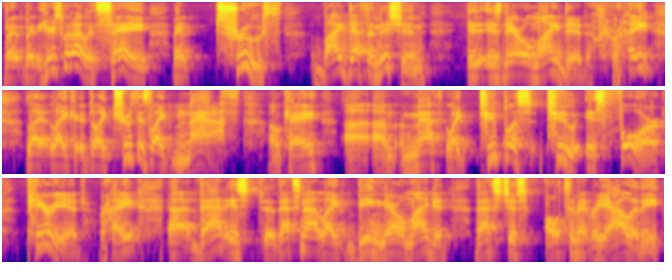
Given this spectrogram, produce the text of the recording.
but but here's what I would say: I mean, truth by definition is, is narrow-minded, right? Like like like truth is like math. Okay, uh, um, math like two plus two is four. Period. Right? Uh, that is that's not like being narrow-minded. That's just ultimate reality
